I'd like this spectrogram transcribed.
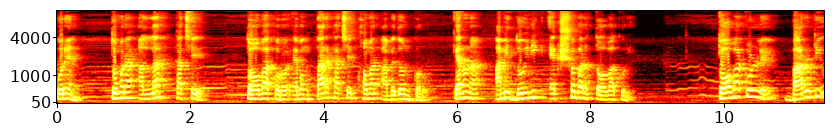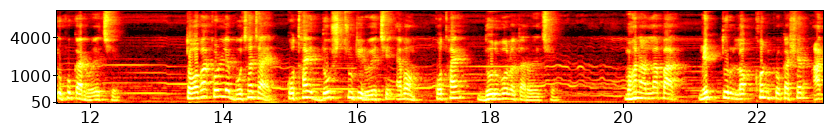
করেন, তোমরা আল্লাহর কাছে তবা করো এবং তার কাছে ক্ষমার আবেদন করো। কেননা আমি দৈনিক একশো বার তবা করি। তবা করলে বারোটি উপকার রয়েছে। তবা করলে বোঝা যায় কোথায় দোষ ত্রুটি রয়েছে এবং কোথায় দুর্বলতা রয়েছে? মহান আল্লাহ পাক মৃত্যুর লক্ষণ প্রকাশের আগ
